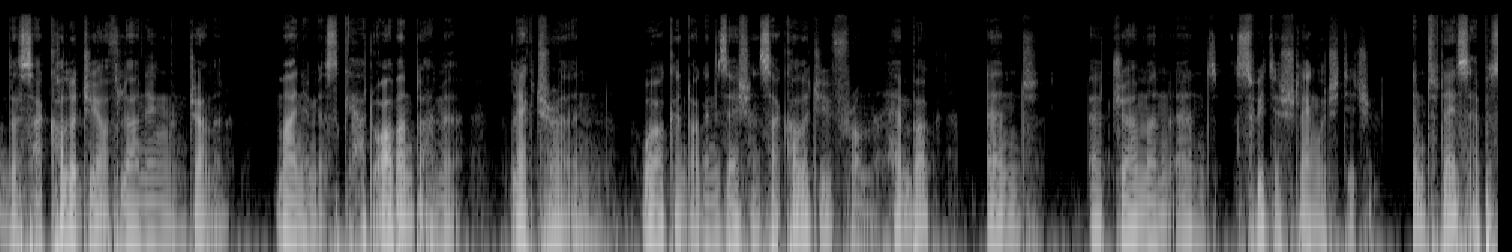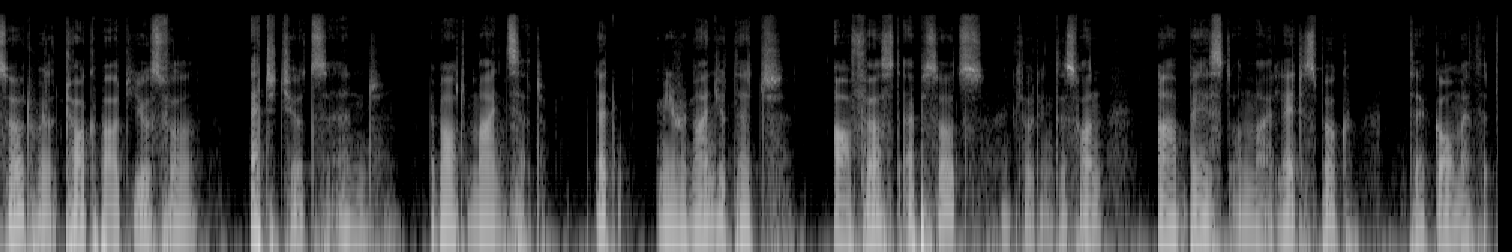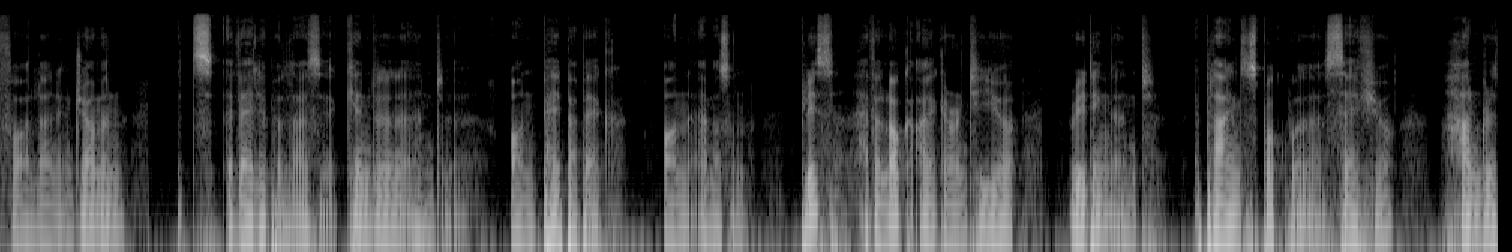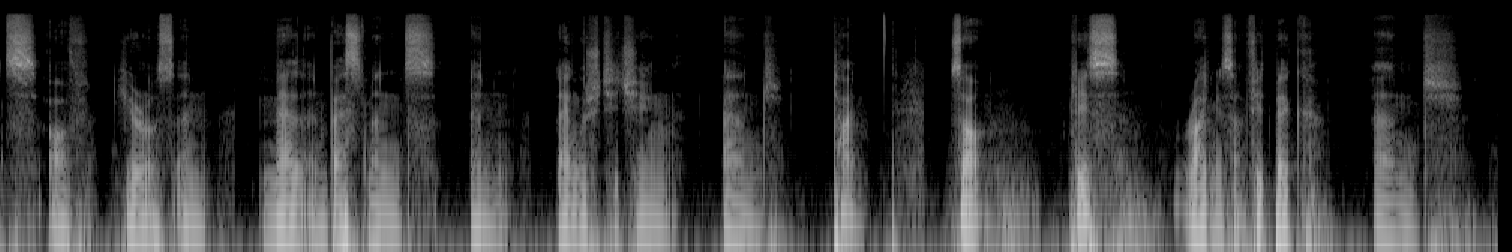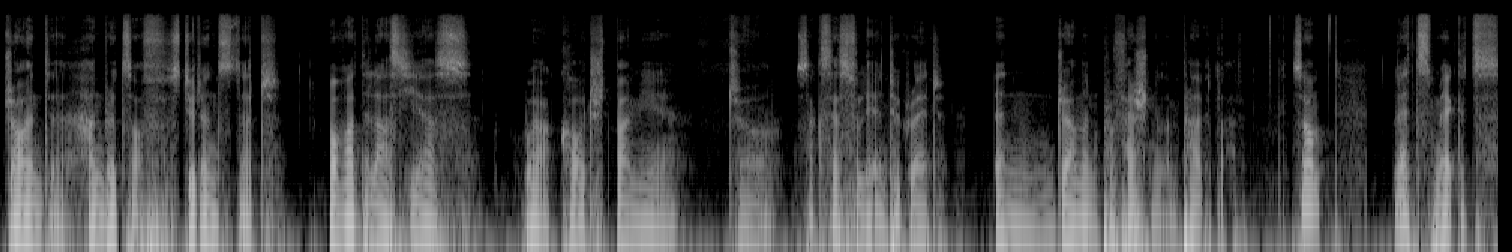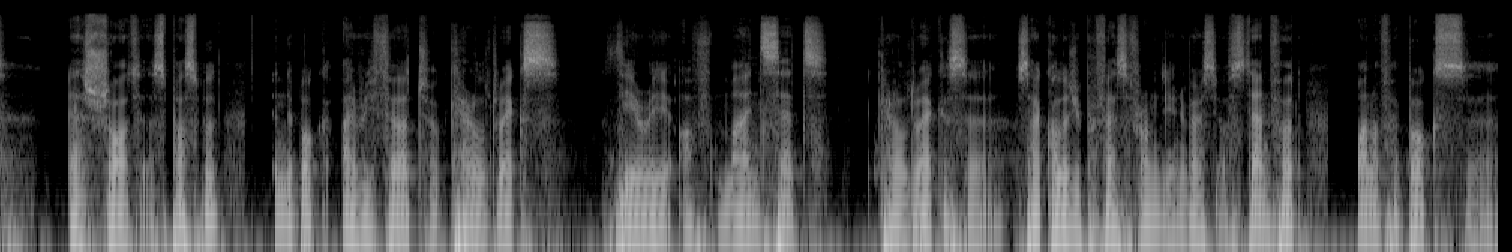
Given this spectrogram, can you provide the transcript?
the Psychology of Learning German. My name is Gerhard Ohrband. I'm a lecturer in work and organization psychology from Hamburg and a German and Swedish language teacher. In today's episode, we'll talk about useful attitudes and about mindset. Let me remind you that our first episodes, including this one, are based on my latest book, The Go Method for Learning German. It's available as a Kindle and uh, on paperback on Amazon. Please have a look. I guarantee you, reading and applying this book will save you hundreds of euros in malinvestments in language teaching and time. So please write me some feedback and join the hundreds of students that over the last years were coached by me to successfully integrate in German professional and private life. So let's make it as short as possible. In the book, I refer to Carol Dweck's theory of mindset. Carol Dweck is a psychology professor from the University of Stanford. One of her books uh,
